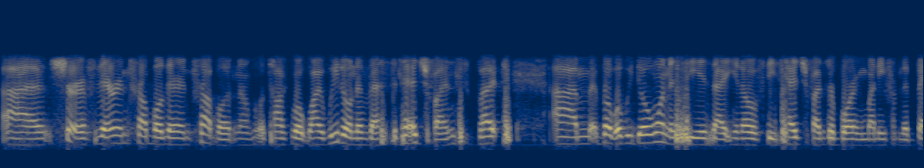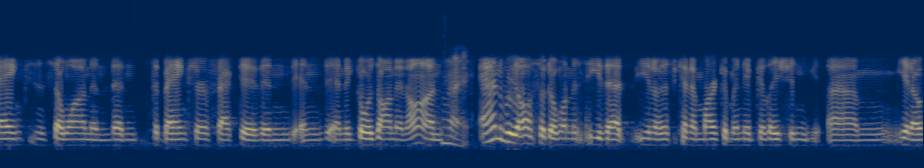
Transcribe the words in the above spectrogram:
uh, sure, if they're in trouble, they're in trouble. And we'll talk about why we don't invest in hedge funds. But um, but what we don't want to see is that you know if these hedge funds are borrowing money from the banks and so on, and then the banks are affected, and and and it goes on and on. Right. And we also don't want to see that you know this kind of market manipulation, um, you know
